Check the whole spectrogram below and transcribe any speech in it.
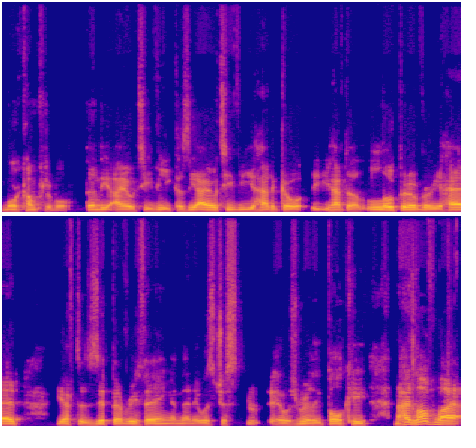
more comfortable than the IOTV. Because the IOTV, you had to go, you have to lope it over your head, you have to zip everything, and then it was just, it was really bulky. And I love my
